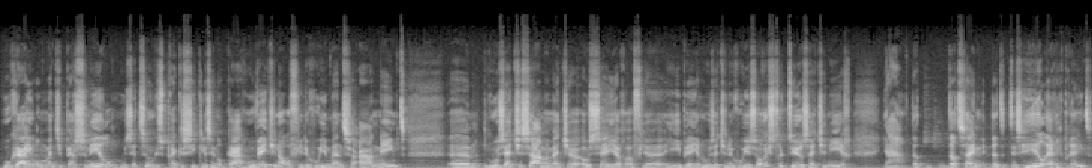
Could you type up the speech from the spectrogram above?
Hoe ga je om met je personeel? Hoe zit zo'n gesprekkencyclus in elkaar? Hoe weet je nou of je de goede mensen aanneemt? Um, hoe zet je samen met je OC'er of je, je IB'er, hoe zet je een goede zorgstructuur zet je neer? Ja, dat, dat zijn, dat, het is heel erg breed.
